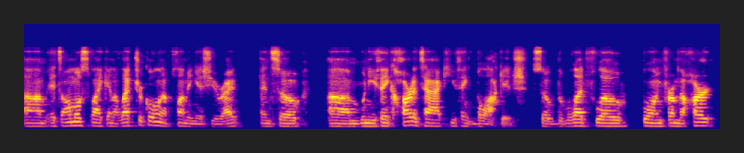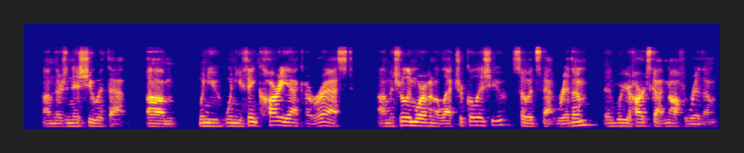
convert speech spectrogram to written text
um, it's almost like an electrical and a plumbing issue, right? And so um, when you think heart attack, you think blockage. So the blood flow flowing from the heart, um, there's an issue with that. Um, when you when you think cardiac arrest, um, it's really more of an electrical issue. So it's that rhythm and where your heart's gotten off rhythm.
